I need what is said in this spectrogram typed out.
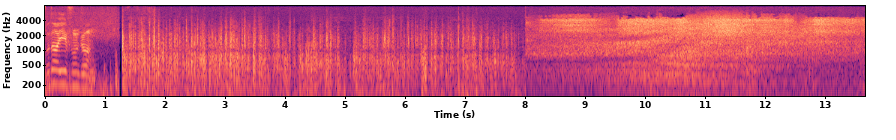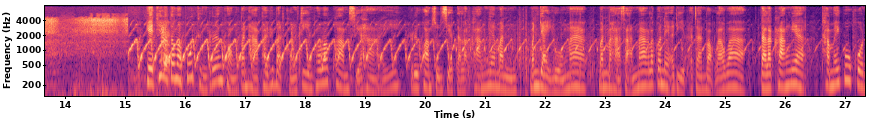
不到一分钟。 เหตุที่เราต้องมาพูดถึงเรื่องของปัญหาภัยพิบัติของจีน เพราะว่าความเสียหาย หรือความสูญเสียแต่ละครั้งเนี่ยมันมันใหญ่หลวงมาก มันมหาศาลมากแล้วก็ในอดีตอาจารย์บอกแล้วว่า แต่ละครั้งเนี่ยทำให้ผู้คน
